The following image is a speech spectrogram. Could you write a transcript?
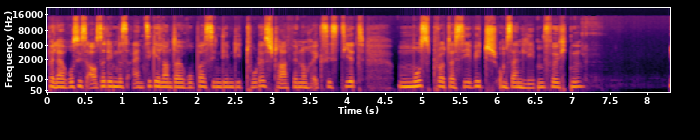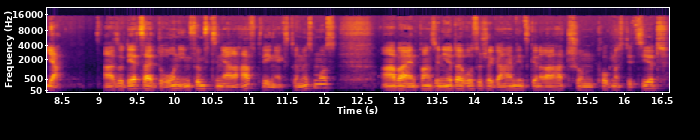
Belarus ist außerdem das einzige Land Europas, in dem die Todesstrafe noch existiert. Muss Protasevich um sein Leben fürchten? Ja, also derzeit drohen ihm 15 Jahre Haft wegen Extremismus. Aber ein pensionierter russischer Geheimdienstgeneral hat schon prognostiziert,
